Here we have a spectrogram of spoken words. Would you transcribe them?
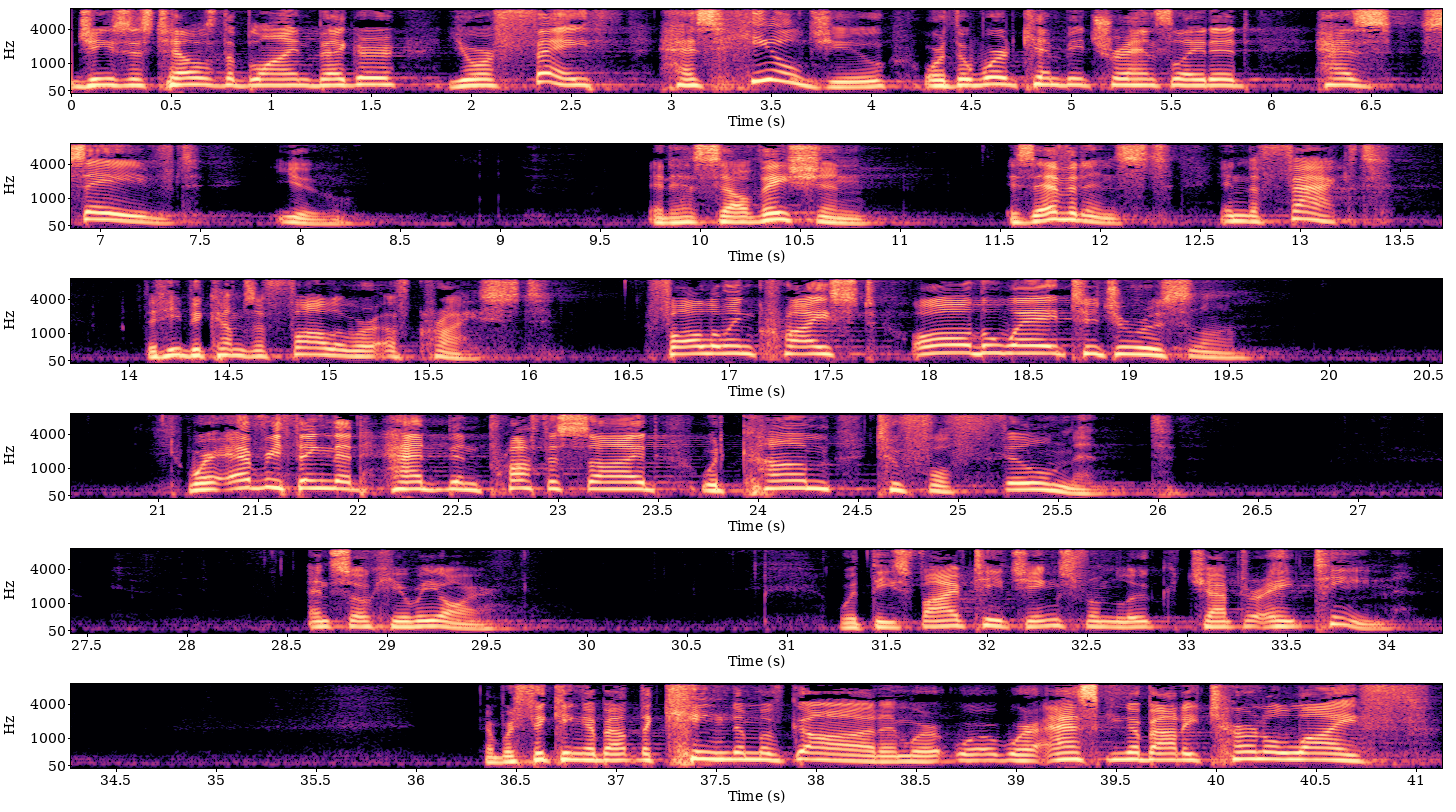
Jesus tells the blind beggar, Your faith has healed you, or the word can be translated, has saved you. And his salvation is evidenced in the fact that he becomes a follower of Christ, following Christ all the way to Jerusalem, where everything that had been prophesied would come to fulfillment. And so here we are with these five teachings from Luke chapter 18. And we're thinking about the kingdom of God and we're, we're, we're, asking about eternal life.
